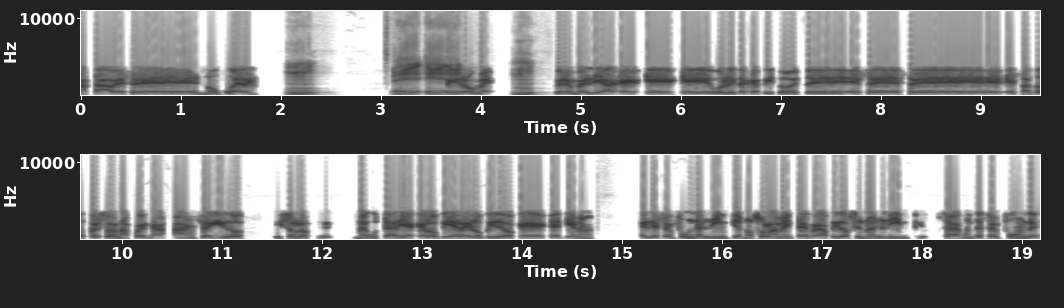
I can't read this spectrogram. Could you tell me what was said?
hasta a veces no pueden. Eh, eh, pero me, pero en verdad que, que, que, vuelvo y te repito, este, ese, ese, esas dos personas pues han seguido y son los que me gustaría que lo vieran los videos que, que tienen, el desenfunde es limpio, no solamente es rápido, sino es limpio. O sea, es un desenfunde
